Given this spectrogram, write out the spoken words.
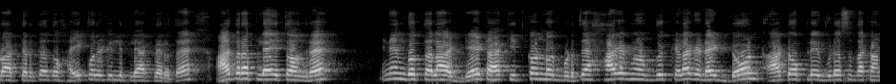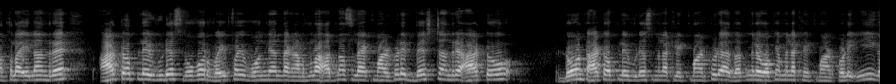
ಕೂಡ ಆಗ್ತಾ ಇರುತ್ತೆ. ಅದು ಹೈ ಕ್ವಾಲಿಟಿಲಿ ಪ್ಲೇ ಆಗ್ತಾ ಇರುತ್ತೆ. ಆ ಥರ ಪ್ಲೇ ಆಯಿತು ಅಂದರೆ ಇನ್ನೇನು ಗೊತ್ತಲ್ಲ ಡೇಟಾ ಕಿತ್ಕೊಂಡು ಹೋಗ್ಬಿಡುತ್ತೆ. ಹಾಗಾಗಿ ನೋಡ್ಬೋದು ಕೆಳಗಡೆ ಡೋಂಟ್ ಆಟೋ ಪ್ಲೇ ವಿಡಿಯೋಸ್ ಅಂತ ಕಾಣ್ತಲ್ಲ. ಇಲ್ಲಾಂದ್ರೆ auto play videos over WiFi only ಅಂತ ಕಾಣ್ತಲ್ಲ. ಅದನ್ನ ಸೆಲೆಕ್ಟ್ ಮಾಡ್ಕೊಳ್ಳಿ. ಬೆಸ್ಟ್ ಅಂದರೆ auto don't auto play videos ಮೇಲೆ ಕ್ಲಿಕ್ ಮಾಡ್ಕೊಳ್ಳಿ ಅದಾದ್ಮೇಲೆ ಓಕೆ ಮೇಲೆ ಕ್ಲಿಕ್ ಮಾಡ್ಕೊಳ್ಳಿ ಈಗ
